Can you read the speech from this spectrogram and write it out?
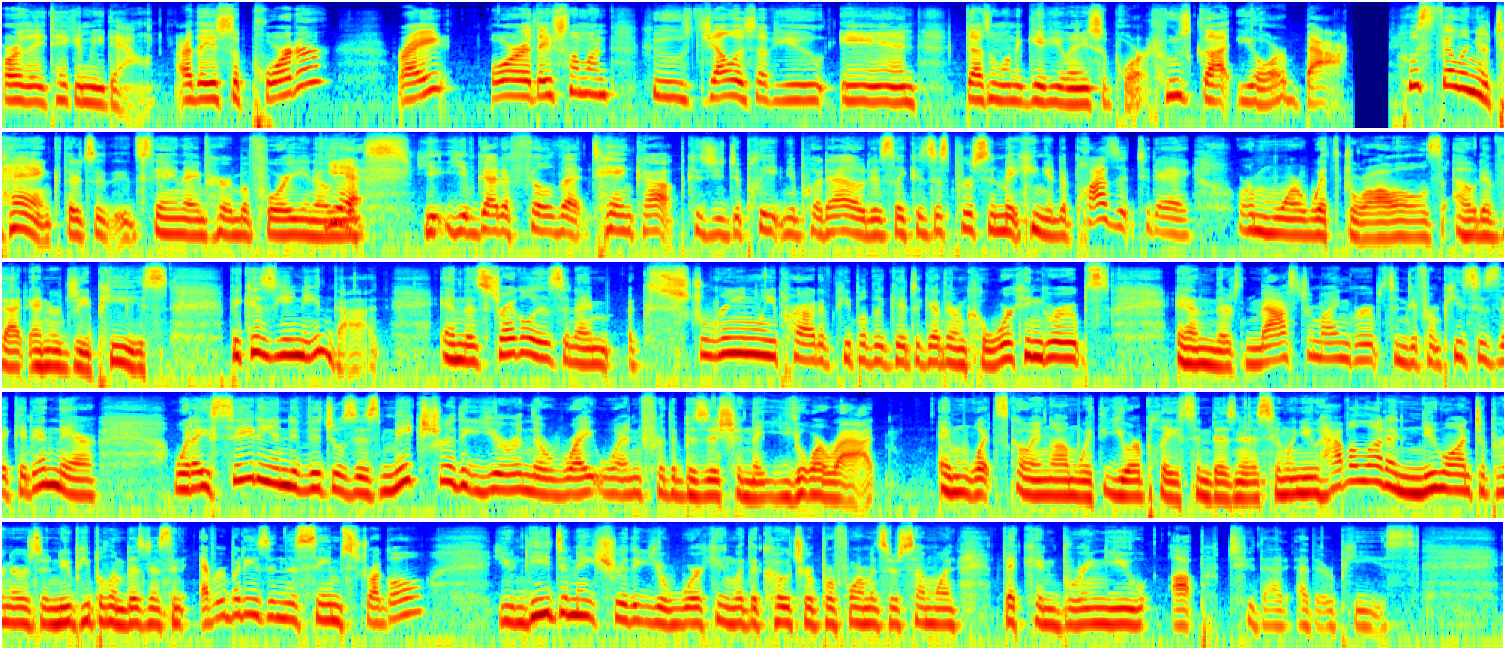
Or are they taking me down? Are they a supporter, right? Or are they someone who's jealous of you and doesn't want to give you any support? Who's got your back? Who's filling your tank? There's a saying I've heard before. You know, yes, you, have got to fill that tank up because you deplete and you put out. Is like, is this person making a deposit today or more withdrawals out of that energy piece? Because you need that. And the struggle is, and I'm extremely proud of people that get together in co-working groups, and there's mastermind groups and different pieces that get in there. What I say to individuals is, make sure that you're in the right one for the position that you're at and what's going on with your place in business. And when you have a lot of new entrepreneurs or new people in business and everybody's in the same struggle, you need to make sure that you're working with a coach or performance or someone that can bring you up to that other piece.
